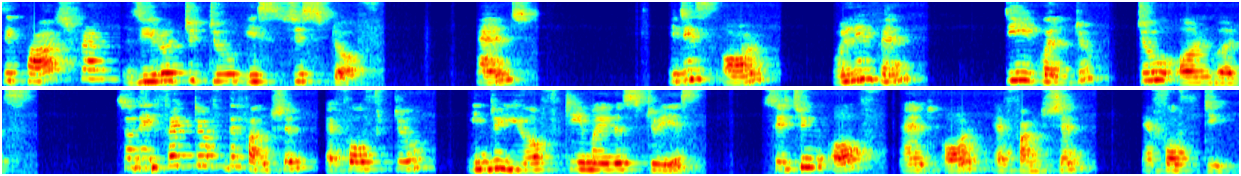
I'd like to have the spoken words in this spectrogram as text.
the part from 0 to 2 is switched off and it is on only when t equal to 2 onwards. So the effect of the function f of 2 into u of t minus 2 is switching off and on a function f of t.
